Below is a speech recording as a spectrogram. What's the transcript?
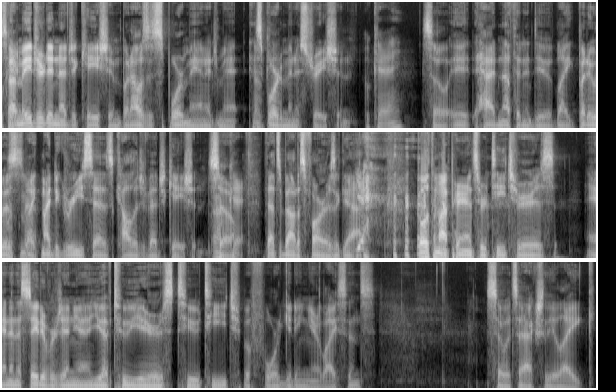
So I majored in education, but I was in sport management and sport administration. okay. So it had nothing to do like, but it was like my degree says College of Education. So Okay. that's about as far as it got. Yeah. Both of my parents are teachers, and in the state of Virginia, you have two years to teach before getting your license. So it's actually like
